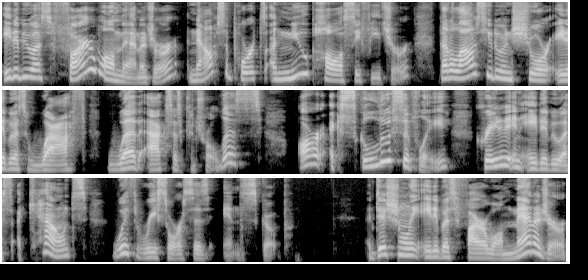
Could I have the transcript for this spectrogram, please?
AWS Firewall Manager now supports a new policy feature that allows you to ensure AWS WAF web access control lists are exclusively created in AWS accounts with resources in scope. Additionally, AWS Firewall Manager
